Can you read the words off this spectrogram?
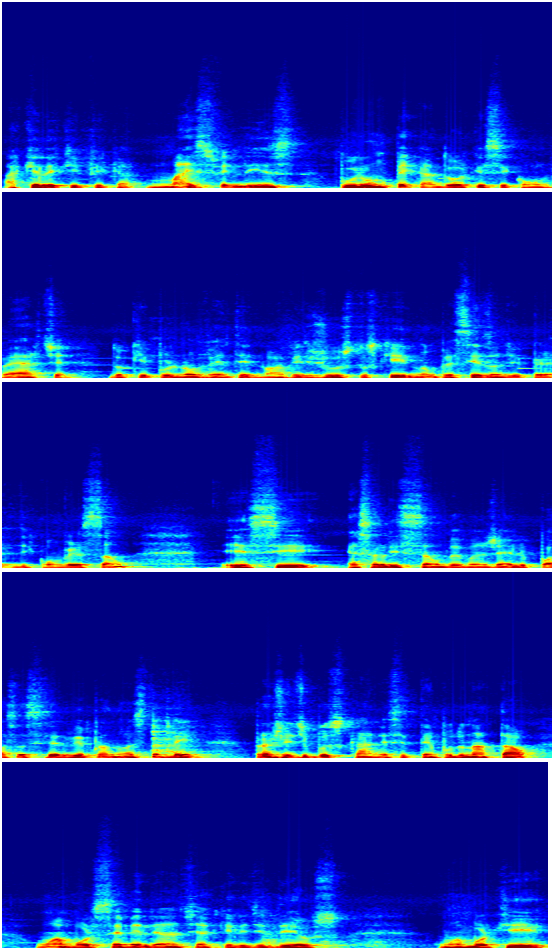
aquele que fica mais feliz por um pecador que se converte do que por 99 justos que não precisam de, de conversão, esse, essa lição do Evangelho possa servir para nós também, para a gente buscar nesse tempo do Natal um amor semelhante àquele de Deus, um amor que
